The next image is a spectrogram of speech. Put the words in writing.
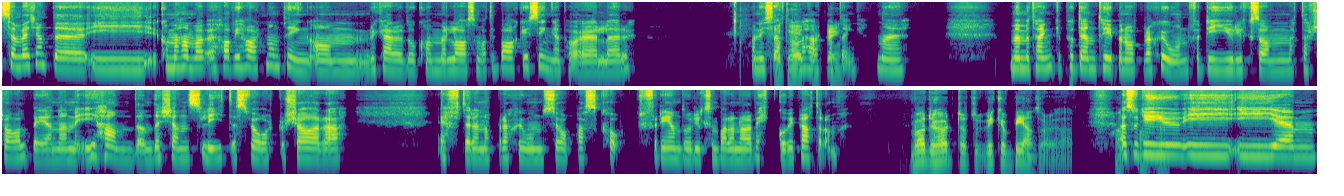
sen vet jag inte i... Kommer han, har vi hört någonting om Ricardo kommer Larsson vara tillbaka i Singapore eller? Har ni sett eller hört någonting? någonting? Nej. Men med tanke på den typen av operation, för det är ju liksom metatarsalen i handen, det känns lite svårt att köra efter en operation så pass kort, för det är ändå liksom bara några veckor vi pratar om. Vad har du hört? Att, vilka ben sa du? Alltså det är ju i... I, um,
